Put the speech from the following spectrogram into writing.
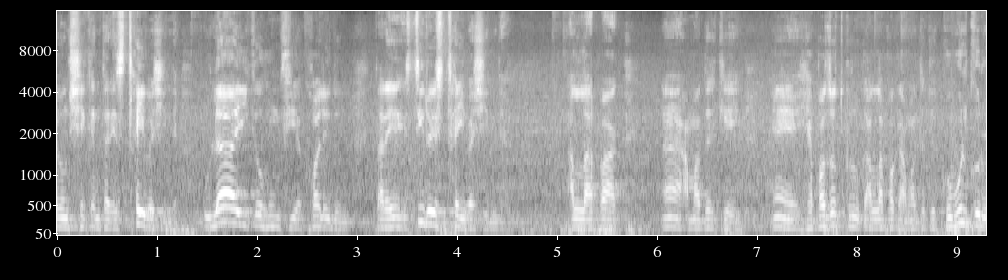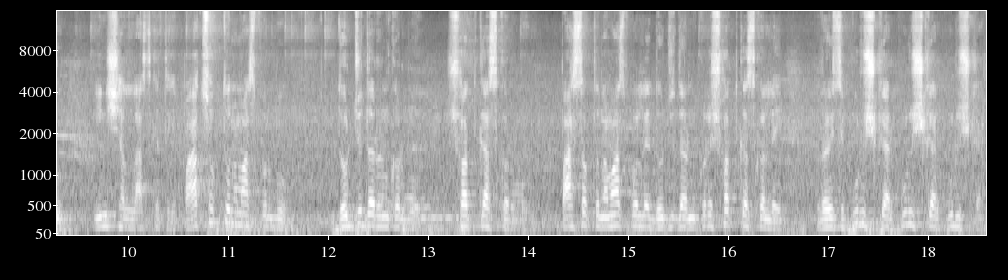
এবং সেখানে তার স্থায়ী বাসিন্দা। উলাইকা হুম ফিয়া খালিদুন, তারা চিরস্থায়ী বাসিন্দা। আল্লাহ পাক হ্যাঁ আমাদেরকে হ্যাঁ হেফাজত করুক, আল্লাহ পাক আমাদেরকে কবুল করুক। ইনশাল্লাহ আজকে থেকে পাঁচ শক্ত নামাজ পড়ব, ধৈর্য ধারণ করব, সৎ কাজ করব। পাঁচ শক্ত নামাজ পড়লে ধৈর্য ধারণ করে সৎ কাজ করলে রয়েছে পুরস্কার পুরস্কার পুরস্কার।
